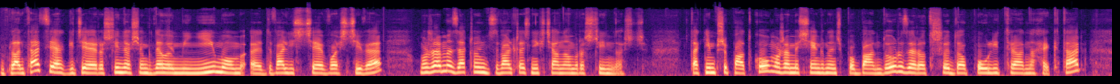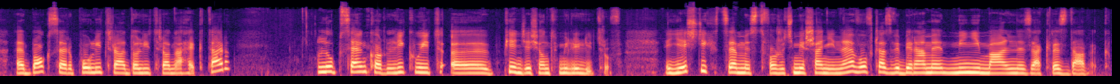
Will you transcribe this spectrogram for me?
W plantacjach, gdzie rośliny osiągnęły minimum e, dwa liście właściwe, możemy zacząć zwalczać niechcianą roślinność. W takim przypadku możemy sięgnąć po bandur 0,3 do pół litra na hektar, e, bokser pół litra do litra na hektar lub Sencor Liquid e, 50 ml. Jeśli chcemy stworzyć mieszaninę, wówczas wybieramy minimalny zakres dawek.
